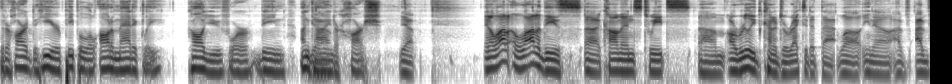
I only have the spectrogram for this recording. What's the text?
that are hard to hear, people will automatically call you for being unkind yeah. or harsh. Yeah. And a lot, of, a lot of these uh, comments, tweets um, are really kind of directed at that. Well, you know, I've I've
